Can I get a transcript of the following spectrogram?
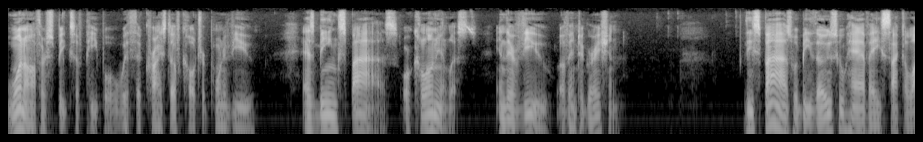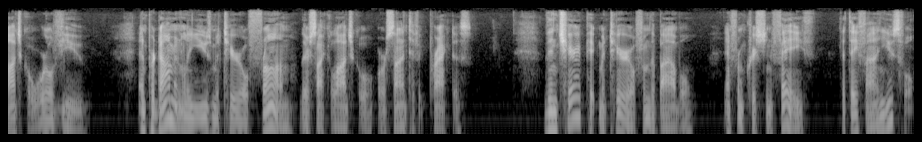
One author speaks of people with the Christ of culture point of view as being spies or colonialists in their view of integration. These spies would be those who have a psychological worldview and predominantly use material from their psychological or scientific practice, then cherry pick material from the Bible and from Christian faith that they find useful.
